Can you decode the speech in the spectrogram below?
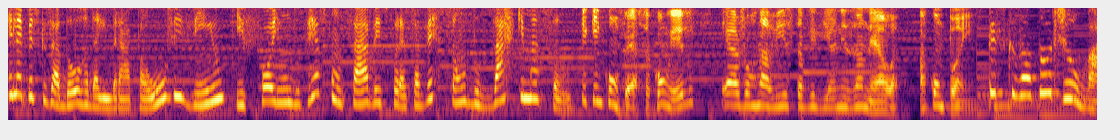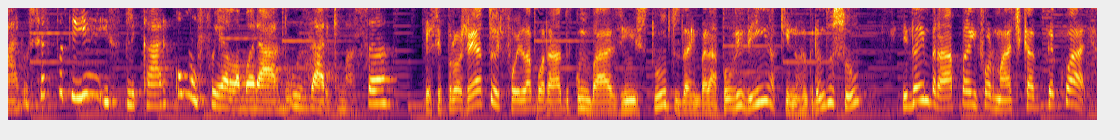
Ele é pesquisador da Embrapa Uva e Vinho e foi um dos responsáveis por essa versão do ZARC Maçã. E quem conversa com ele é a jornalista Viviane Zanella. Acompanhe. Pesquisador Gilmar, o senhor poderia explicar como foi elaborado o ZARC Maçã? Esse projeto foi elaborado com base em estudos da Embrapa Vivinho, aqui no Rio Grande do Sul, e da Embrapa Informática Pecuária,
